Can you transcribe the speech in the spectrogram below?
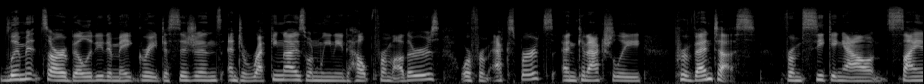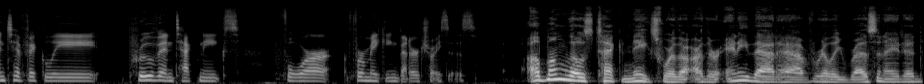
limits our ability to make great decisions and to recognize when we need help from others or from experts and can actually prevent us from seeking out scientifically proven techniques for for making better choices. Among those techniques, were there are there any that have really resonated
